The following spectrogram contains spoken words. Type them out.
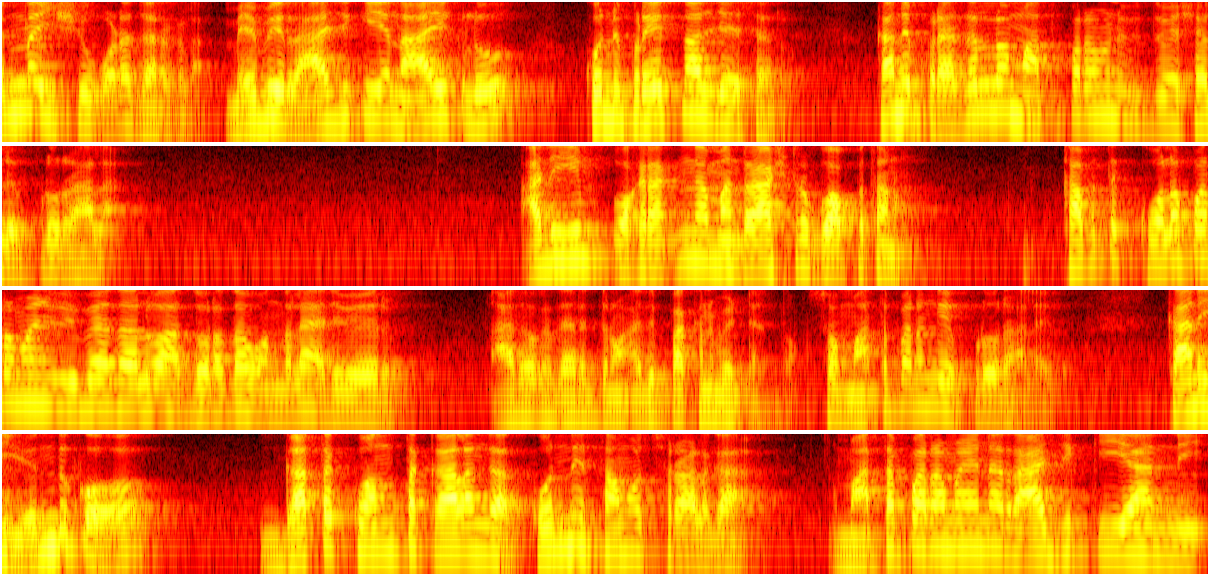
చిన్న ఇష్యూ కూడా జరగల. మేబీ రాజకీయ నాయకులు కొన్ని ప్రయత్నాలు చేశారు. కానీ ప్రజల్లో మతపరమైన విద్వేషాలు ఎప్పుడూ రాల. అది ఒక రకంగా మన రాష్ట్ర గొప్పతనం. కాకపోతే కులపరమైన విభేదాలు ఆ దురద ఉందలే అది వేరు. అదొక దరిద్రం అది పక్కన పెట్టేద్దాం. సో మతపరంగా ఎప్పుడూ రాలేదు. కానీ ఎందుకో గత కొంతకాలంగా కొన్ని సంవత్సరాలుగా మతపరమైన రాజకీయాన్ని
